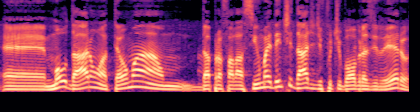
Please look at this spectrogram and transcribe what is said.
é, moldaram até uma, um, dá para falar assim, uma identidade de futebol brasileiro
